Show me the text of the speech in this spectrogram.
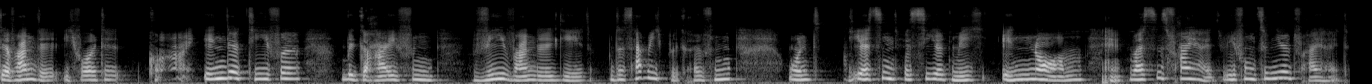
der Wandel, ich wollte in der Tiefe begreifen, wie Wandel geht. Das habe ich begriffen. Und jetzt interessiert mich enorm, was ist Freiheit? Wie funktioniert Freiheit?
